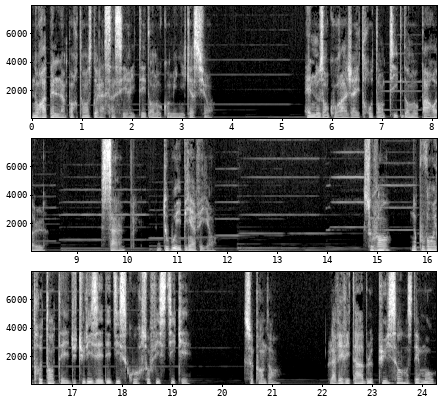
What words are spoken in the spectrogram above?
nous rappelle l'importance de la sincérité dans nos communications. Elle nous encourage à être authentiques dans nos paroles, simples, doux et bienveillants Souvent, nous pouvons être tentés d'utiliser des discours sophistiqués. Cependant, la véritable puissance des mots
